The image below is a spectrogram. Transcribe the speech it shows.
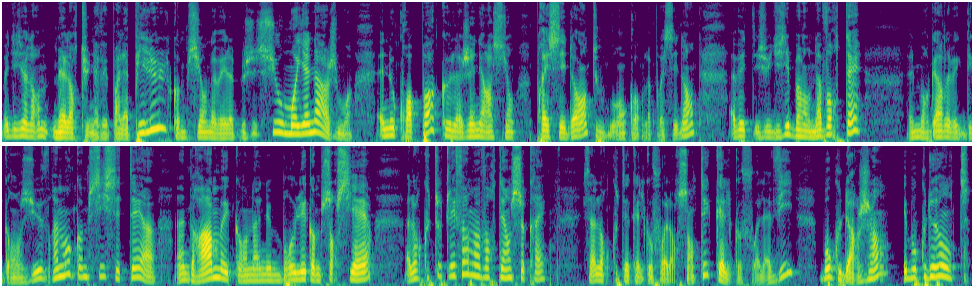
me disent alors, mais alors tu n'avais pas la pilule, comme si on avait la. Je suis au Moyen Âge, moi. Elles ne croient pas que la génération précédente ou encore la précédente avait. Je lui disais, ben on avortait. Elle me regarde avec des grands yeux, vraiment comme si c'était un, un, drame et qu'on allait me brûler comme sorcière, alors que toutes les femmes avortaient en secret. Ça leur coûtait quelquefois leur santé, quelquefois la vie, beaucoup d'argent et beaucoup de honte.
